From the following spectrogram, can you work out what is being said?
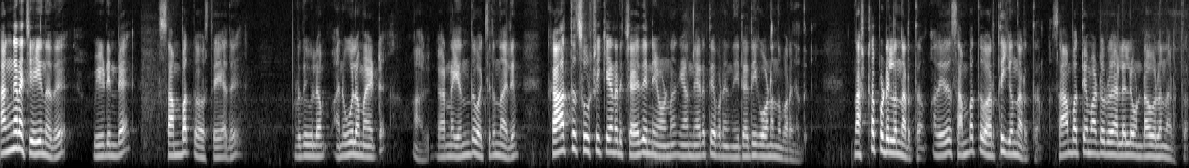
അങ്ങനെ ചെയ്യുന്നത് വീടിന്റെ സമ്പദ് വ്യവസ്ഥയെ അത് പ്രതികൂലം അനുകൂലമായിട്ട് ആകും. കാരണം എന്ത് വച്ചിരുന്നാലും കാത്തു സൂക്ഷിക്കേണ്ട ഒരു ചൈതന്യമാണ് ഞാൻ നേരത്തെ പറഞ്ഞ നിരധികോണം എന്ന് പറഞ്ഞത്. നഷ്ടപ്പെടില്ലെന്നർത്ഥം അതായത് സമ്പത്ത് വർദ്ധിക്കുമെന്നർത്ഥം സാമ്പത്തികമായിട്ടൊരു അല്ലല്ലോ ഉണ്ടാവില്ലെന്നർത്ഥം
